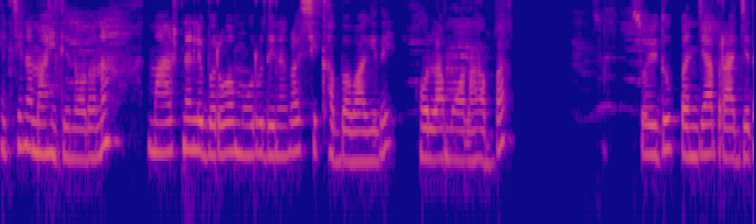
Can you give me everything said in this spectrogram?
ಹೆಚ್ಚಿನ ಮಾಹಿತಿ ನೋಡೋಣ. ಮಾರ್ಚ್ನಲ್ಲಿ ಬರುವ ಮೂರು ದಿನಗಳ ಸಿಖ್ ಹಬ್ಬವಾಗಿದೆ. ಹೋಲಾ ಮೊಹಲಾ ಹಬ್ಬ? ಸೊ, ಇದು ಪಂಜಾಬ್ ರಾಜ್ಯದ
